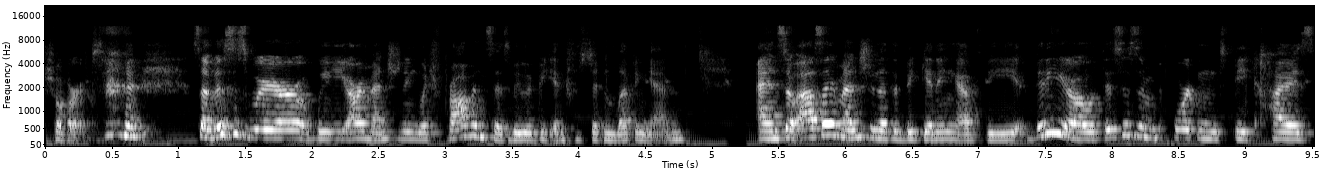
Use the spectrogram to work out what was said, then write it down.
short. so this is where we are mentioning which provinces we would be interested in living in. And so, as I mentioned at the beginning of the video, this is important because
